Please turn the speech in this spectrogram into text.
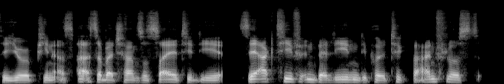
the European Azerbaijan Society, die sehr aktiv in Berlin die Politik beeinflusst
